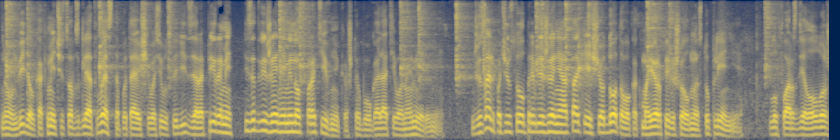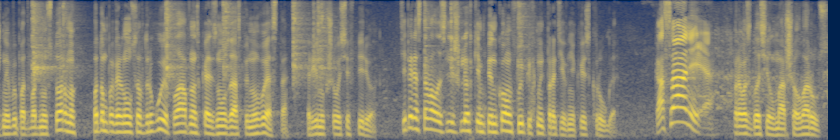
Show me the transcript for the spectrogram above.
Но он видел, как мечется взгляд Веста, пытающегося уследить за рапирами и за движениями ног противника, чтобы угадать его намерения. Джизаль почувствовал приближение атаки еще до того, как майор перешел в наступление – Луфар сделал ложный выпад в одну сторону, потом повернулся в другую и плавно скользнул за спину Веста, ринувшегося вперед. Теперь оставалось лишь легким пинком выпихнуть противника из круга. «Касание!» – провозгласил маршал Варус.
